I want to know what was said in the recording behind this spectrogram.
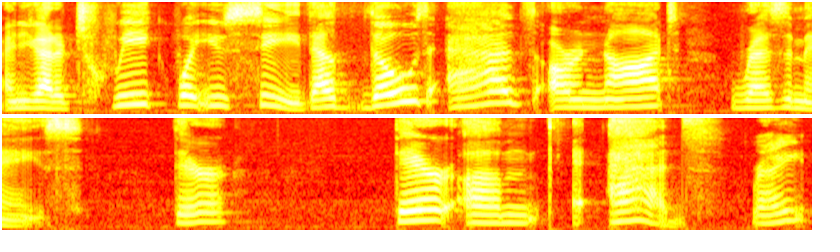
And you got to tweak what you see. That, those ads are not resumes. They're, they're um, ads, right?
